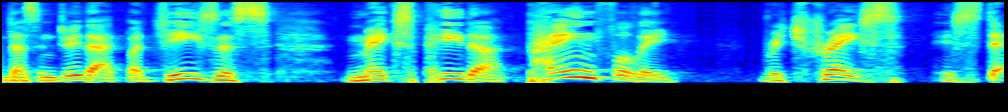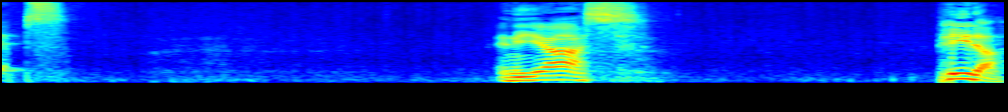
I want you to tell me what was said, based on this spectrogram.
doesn't do that. But Jesus makes Peter painfully retrace his steps. And he asks, Peter,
